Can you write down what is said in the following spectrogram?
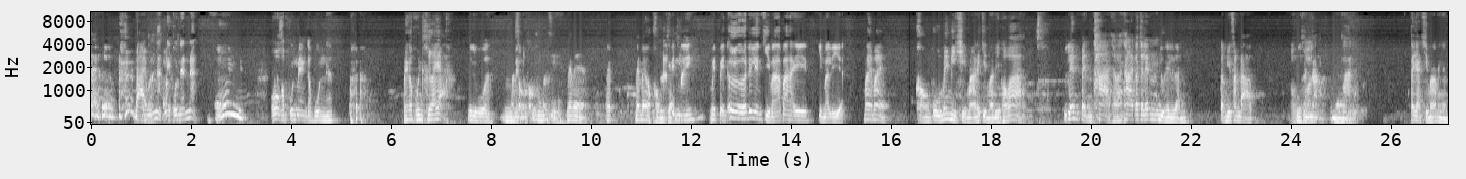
ไอ้เหี้ยได้ไอ้คนวะนั้นน่ะไอคนนั้นน่ะเอ้ยโอ้ขอบคุณแมงกะพรุนครับ แมงกะพรุนคืออะไรอะ ไม่รู้อะมาแมงส่งกะพข้อรุนมูลบ้างสิแม่แม่แม่แม่แม่บอกของม้าแจเป็นไหมไม่เป็นเออเออได้เรียนขี่ม้าป่ะไอ้กินมารีอะไม่ไม่ของกูไม่มีขี่ม้าได้กลิ่นมาดีเพราะว่า เล่นเป็นท่าใช่ไหมท่าก็จะเล่นอยู่ในเรือน แต่มีฟันดาบมีฟันดาบพลาดแต่อยากขี่ม้าเหมือนกัน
